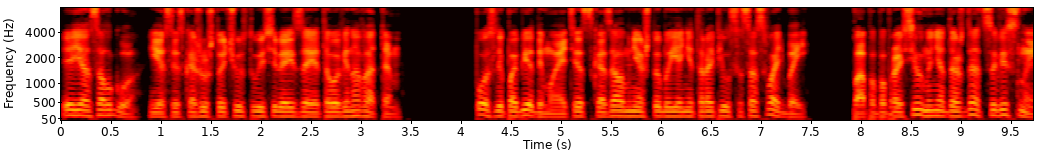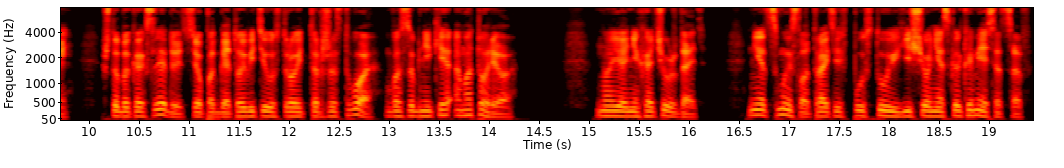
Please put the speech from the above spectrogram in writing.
И я солгу, если скажу, что чувствую себя из-за этого виноватым. После победы мой отец сказал мне, чтобы я не торопился со свадьбой. Папа попросил меня дождаться весны, чтобы как следует все подготовить и устроить торжество в особняке Аматорио. Но я не хочу ждать. Нет смысла тратить впустую еще несколько месяцев.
